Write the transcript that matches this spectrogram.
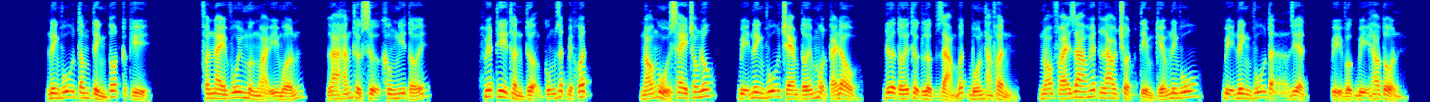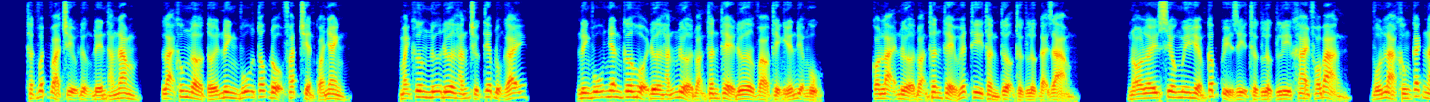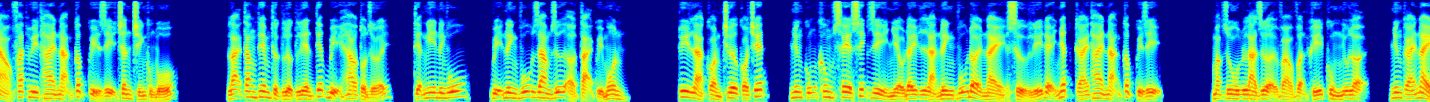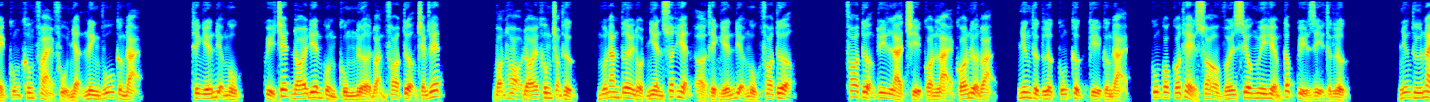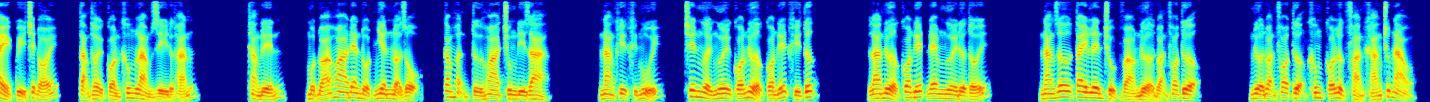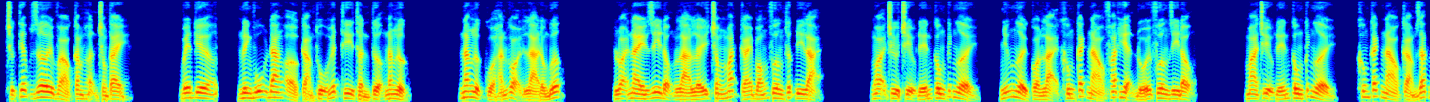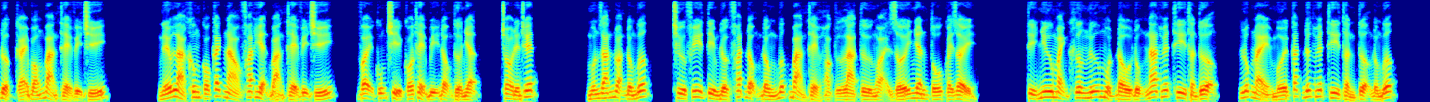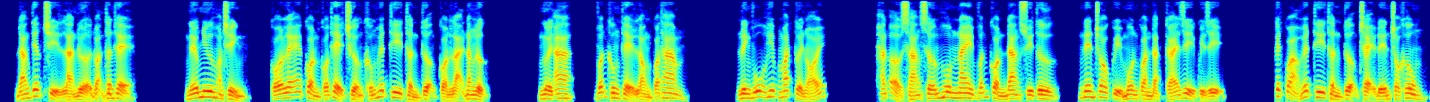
Ninh vũ tâm tình tốt cực kỳ. Phần này vui mừng ngoài ý muốn, là hắn thực sự không nghĩ tới. Huyết thi thần tượng cũng rất biệt khuất. Nó ngủ say trong lúc, bị ninh vũ chém tới một cái đầu, đưa tới thực lực giảm mất bốn tháng phần. Nó phái ra huyết lao chuột tìm kiếm ninh vũ, bị ninh vũ tận diệt, quỷ vực bị hao tổn. Thật vất vả chịu đựng đến tháng năm lại không ngờ tới ninh vũ tốc độ phát triển quá nhanh. Mạnh khương nữ đưa hắn trực tiếp đục gãy. Ninh vũ nhân cơ hội đưa hắn nửa đoạn thân thể đưa vào thị nghiến địa ngục. Còn lại nửa đoạn thân thể huyết thi thần tượng thực lực đại giảm. Nó lấy siêu nguy hiểm cấp quỷ dị thực lực ly khai phó bản, vốn là không cách nào phát huy thai nạn cấp quỷ dị chân chính khủng bố. Lại tăng thêm thực lực liên tiếp bị hao tổn dưới, tiện nghi ninh vũ, bị ninh vũ giam giữ ở tại quỷ môn. Tuy là còn chưa có chết, nhưng cũng không xê xích gì nhiều đây là ninh vũ đời này xử lý đệ nhất cái thai nạn cấp quỷ dị. Mặc dù là dựa vào vận khí cùng nhu lợi, nhưng cái này cũng không phải phủ nhận ninh vũ cường đại. Thịnh yến địa ngục quỷ chết đói điên cuồng cùng nửa đoạn pho tượng chém giết. Bọn họ đói không chọn thực, muốn ăn tươi đột nhiên xuất hiện ở thịnh yến địa ngục pho tượng. Pho tượng tuy là chỉ còn lại có nửa đoạn, nhưng thực lực cũng cực kỳ cường đại, cũng có có thể so với siêu nguy hiểm cấp quỷ dị thực lực. Những thứ này quỷ chết đói, tạm thời còn không làm gì được hắn. Thẳng đến, một đoá hoa đen đột nhiên nở rộ, căm hận từ hoa trung đi ra. Nàng khịt khí mũi, trên người ngươi có nửa con nết khí tức. Là nửa con nết đem ngươi đưa tới. Nàng giơ tay lên chụp vào nửa đoạn pho tượng. Nửa đoạn pho tượng không có lực phản kháng chút nào, trực tiếp rơi vào căm hận trong tay bên kia, ninh vũ đang ở cảm thụ huyết thi thần tượng năng lực. Năng lực của hắn gọi là đồng bước. Loại này di động là lấy trong mắt cái bóng phương thức đi lại. Ngoại trừ chịu đến công kích người, những người còn lại không cách nào phát hiện đối phương di động. Mà chịu đến công kích người, không cách nào cảm giác được cái bóng bản thể vị trí. Nếu là không có cách nào phát hiện bản thể vị trí, vậy cũng chỉ có thể bị động thừa nhận, cho đến chết. Muốn gián đoạn đồng bước, trừ phi tìm được phát động đồng bước bản thể hoặc là từ ngoại giới nhân tố quấy dày tỷ như mạnh khương nữ một đầu đụng nát huyết thi thần tượng, lúc này mới cắt đứt huyết thi thần tượng đồng bước. Đáng tiếc chỉ là nửa đoạn thân thể. Nếu như hoàn chỉnh có lẽ còn có thể trưởng không huyết thi thần tượng còn lại năng lực. Người a vẫn không thể lòng quá tham. Ninh vũ hiếp mắt cười nói, hắn ở sáng sớm hôm nay vẫn còn đang suy tư, nên cho quỷ môn quan đặt cái gì quỷ dị. Kết quả huyết thi thần tượng chạy đến cho không.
